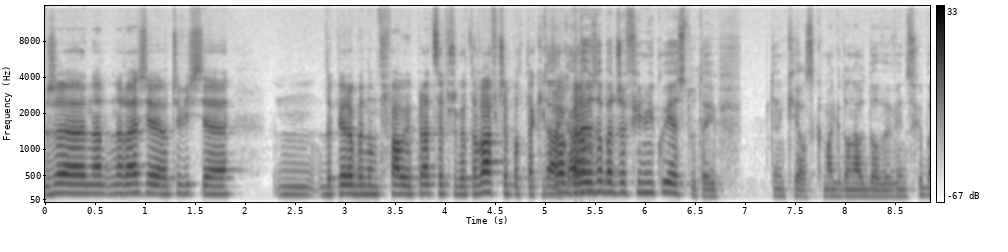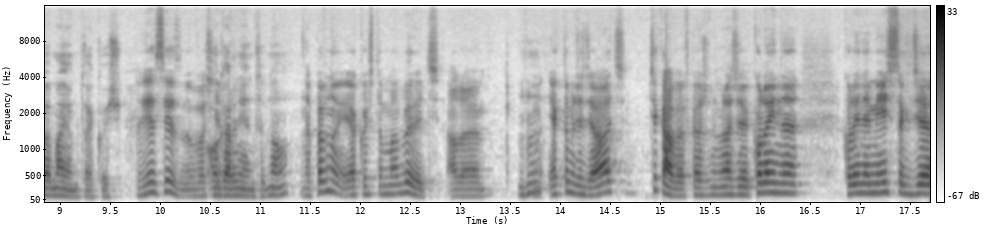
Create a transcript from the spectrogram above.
że na, na razie oczywiście mm, dopiero będą trwały prace przygotowawcze pod taki Tak, program. ale zobacz, że w filmiku jest tutaj ten kiosk McDonaldowy, więc chyba mają to jakoś No jest, jest, no właśnie. ogarnięte. No. Na pewno jakoś to ma być, ale Mhm. jak to będzie działać? Ciekawe w każdym razie. Kolejne, kolejne miejsce, gdzie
